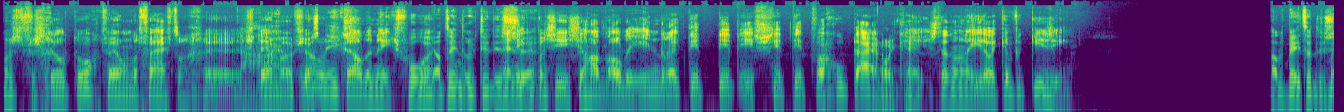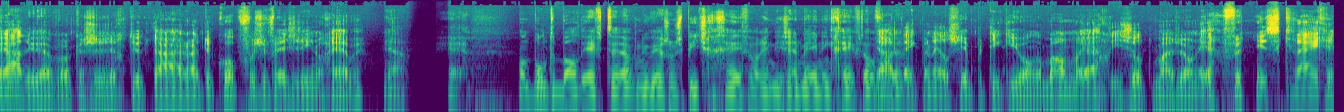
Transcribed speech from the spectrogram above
Was het verschil toch? 250 eh, Ja, stemmen of zo? was niks. Stelde niks voor. Je had de indruk, dit is... en ik, eh, precies, je had al de indruk, dit, dit, is, dit, dit was goed eigenlijk. Hè? Is dat een eerlijke verkiezing? had beter dus... Maar ja, nu rukken ze zich natuurlijk daar uit de kop, voor zover ze die nog hebben. ja. Want Bontebal die heeft eh, ook nu weer zo'n speech gegeven... waarin hij zijn mening geeft over Ja, de... leek me een heel sympathieke jonge man. Maar ja, die zult maar zo'n erfenis krijgen.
